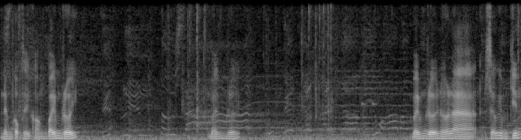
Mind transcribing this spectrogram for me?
Năm cục thì khoảng bảy rưỡi bảy rưỡi. Bảy rưỡi nữa là sáu trăm chín.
